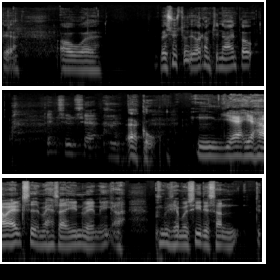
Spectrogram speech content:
der. Og øh, hvad synes du i øvrigt om din egen bog? Den synes jeg er god. Mm, ja, jeg har jo altid masser af indvendinger. Hvis jeg må sige det sådan, det,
